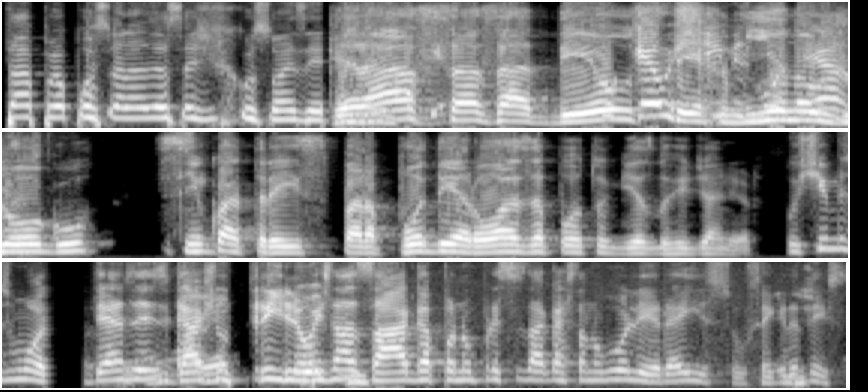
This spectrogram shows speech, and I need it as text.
tá proporcionando essas discussões aí. Graças a Deus termina o jogo 5 a 3 para a poderosa portuguesa do Rio de Janeiro. Os times modernos, eles gastam trilhões na zaga pra não precisar gastar no goleiro. É isso, o segredo é isso.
